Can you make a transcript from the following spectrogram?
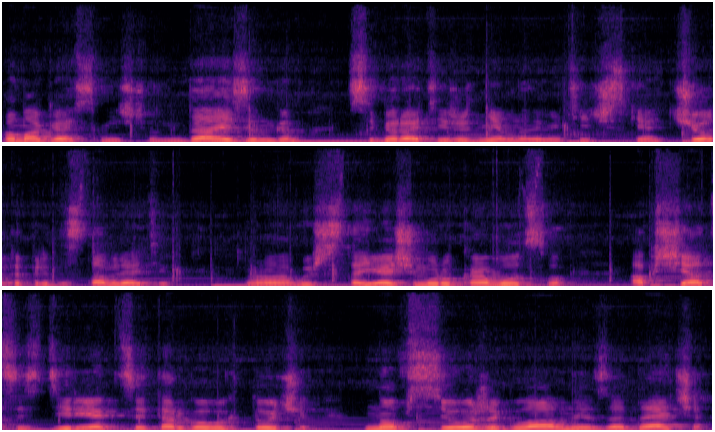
Помогать с мерчендайзингом, собирать ежедневно аналитические отчеты, предоставлять их а, вышестоящему руководству, общаться с дирекцией торговых точек, но все же главная задача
